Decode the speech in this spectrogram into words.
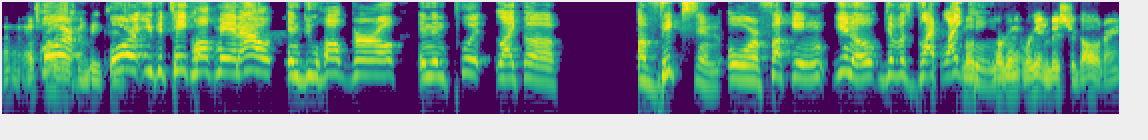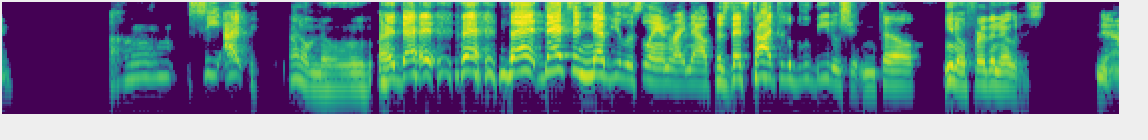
That's or, gonna be too. or you could take Hawkman out and do Hawk Girl and then put like a a Vixen or fucking, you know, give us Black Lightning. Well, we're getting we're getting Booster Gold, right? Um, see, I I don't know. that that, that that's a nebulous land right now because that's tied to the Blue Beetle shit until you know further notice. Yeah.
